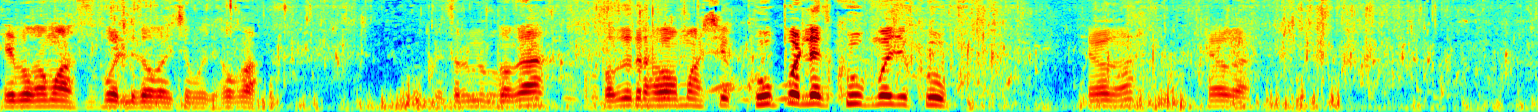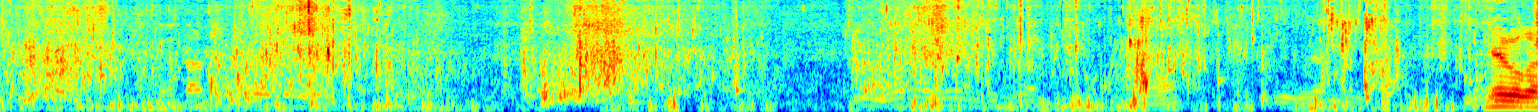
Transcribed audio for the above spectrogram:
हे बघा मासे पडले दोघांच्यामध्ये हो का? मित्रांनो बघा. बघत राहा मासे खूप पडलेत खूप म्हणजे खूप. हे बघा हे बघा. हे बघा.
